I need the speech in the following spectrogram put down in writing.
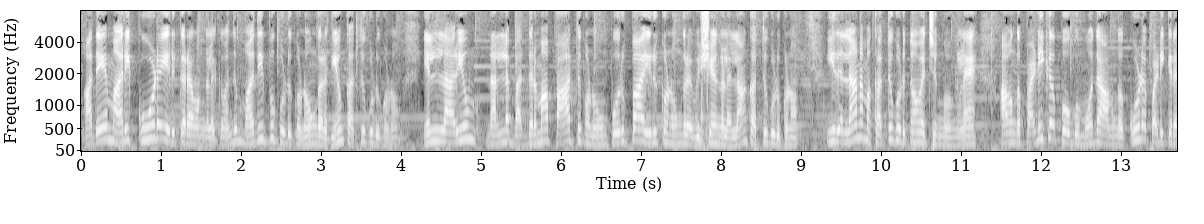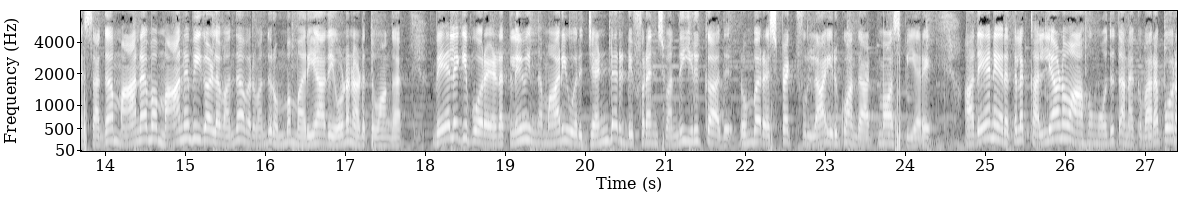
அதே மாதிரி கூட இருக்கிறவங்களுக்கு வந்து மதிப்பு கொடுக்கணுங்கிறதையும் கற்றுக் கொடுக்கணும். எல்லாரையும் நல்ல பத்திரமா பார்த்துக்கணும் பொறுப்பாக இருக்கணுங்கிற விஷயங்கள் எல்லாம் கற்றுக் கொடுக்கணும். இதெல்லாம் நம்ம கற்றுக் கொடுத்தோம் வச்சுக்கோங்களேன். அவங்க படிக்க போகும்போது அவங்க கூட படிக்கிற சக மாணவ மாணவிகளை வந்து அவர் வந்து ரொம்ப மரியாதையோடு நடத்துவாங்க. வேலைக்கு போகிற இடத்துலையும் இந்த மாதிரி ஒரு ஜெண்டர் டிஃப்ரென்ஸ் வந்து இருக்காது. ரொம்ப ரெஸ்பெக்ட்ஃபுல்லாக இருக்கும். அந்த அட்மாஸ்பியரே அதே நேரத்தில் கல்யாணம் ஆகும்போது தனக்கு வரப்போகிற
